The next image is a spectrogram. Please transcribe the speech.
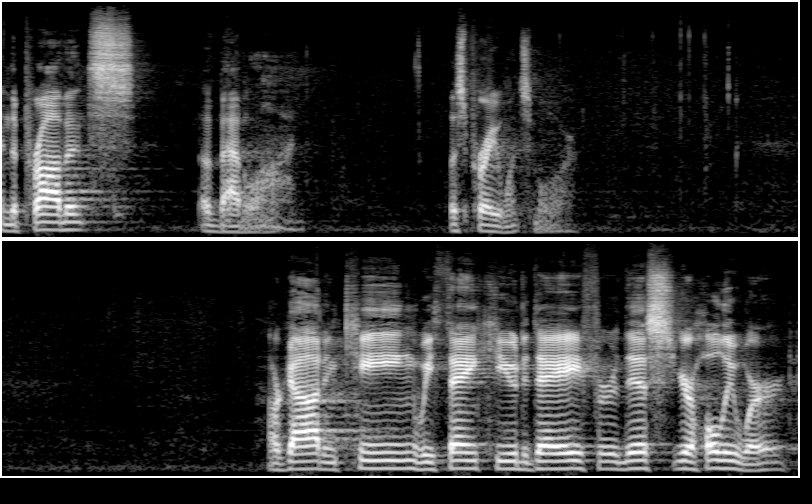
and the province of Babylon. Let's pray once more. Our God and King, we thank you today for this, your holy word.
